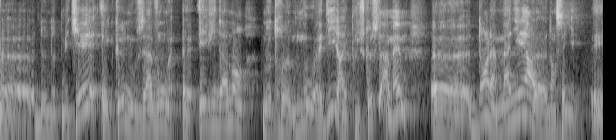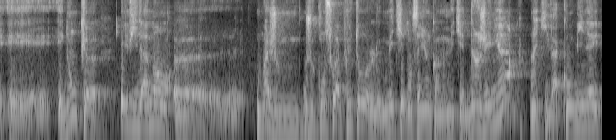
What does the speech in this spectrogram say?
euh, notre métier et que nous avons euh, évidemment notre mot à dire, et plus que cela même, dans la manière d'enseigner. Et, donc, évidemment, moi, je, conçois plutôt le métier d'enseignant comme un métier d'ingénieur, hein, qui va combiner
